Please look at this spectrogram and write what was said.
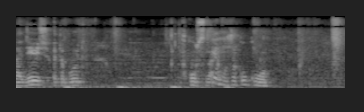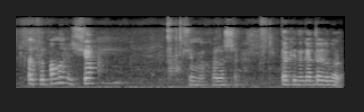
Надеюсь, это будет вкусно. Всем уже куку. Так, ты помылись? Все? Все, моя хорошая. Так, я наготовила,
